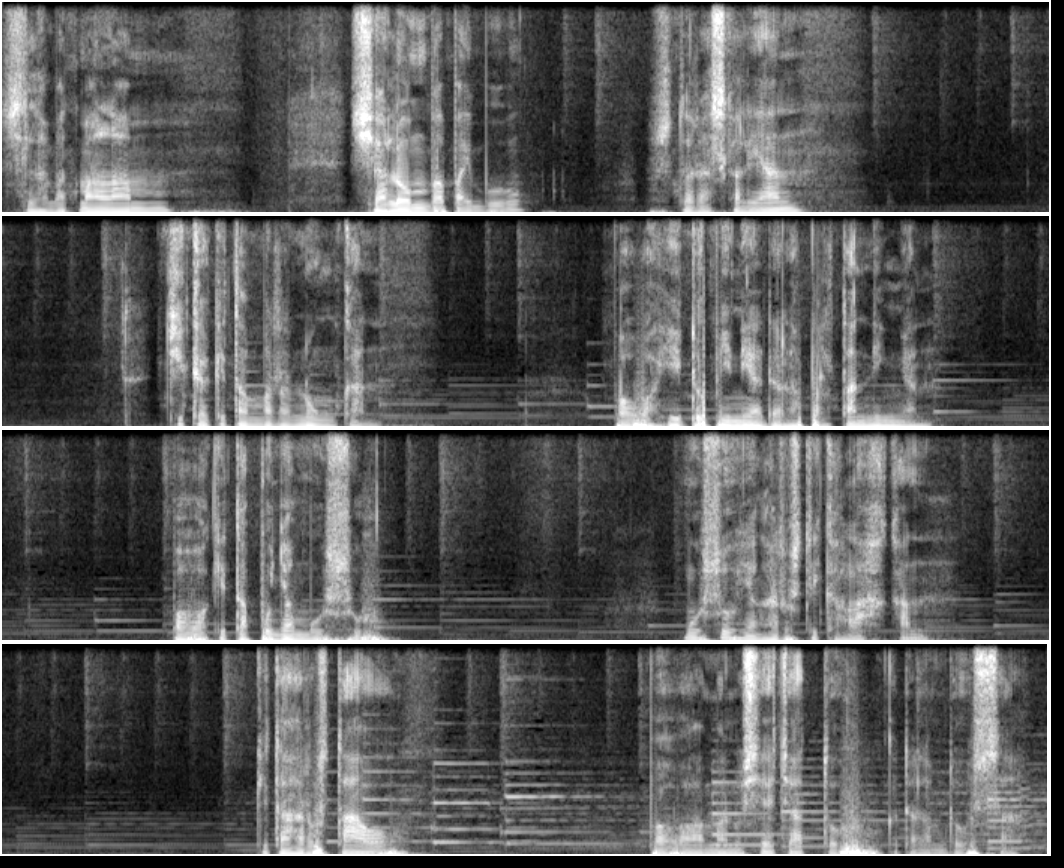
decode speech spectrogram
Selamat malam, Shalom Bapak Ibu, saudara sekalian. Jika kita merenungkan bahwa hidup ini adalah pertandingan, bahwa kita punya musuh, musuh yang harus dikalahkan, kita harus tahu bahwa manusia jatuh ke dalam dosa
